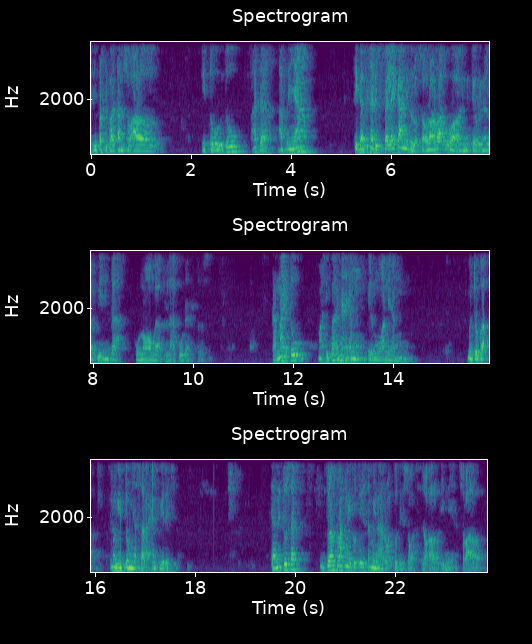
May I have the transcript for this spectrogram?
Jadi perdebatan soal itu itu ada, artinya tidak bisa disepelekan itu loh, seolah-olah wah ini teorinya lebih ini udah kuno nggak berlaku dan seterusnya. Karena itu masih banyak yang ilmuwan yang mencoba menghitungnya secara empiris. Dan itu saya kebetulan pernah mengikuti seminar waktu di soal, soal ini ya, soal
